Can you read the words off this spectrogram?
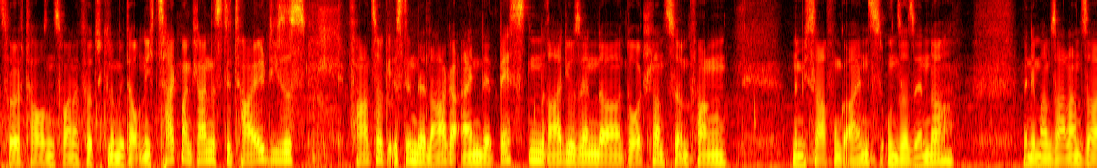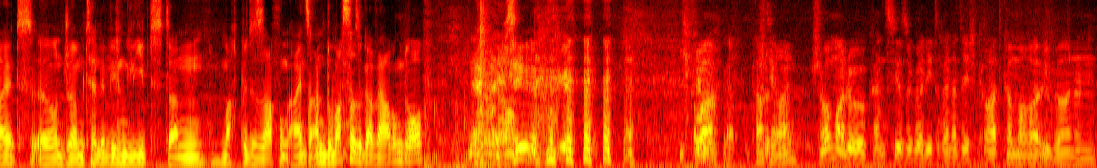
12.240 Kilometer. Und ich zeige mal ein kleines Detail. Dieses Fahrzeug ist in der Lage, einen der besten Radiosender Deutschlands zu empfangen, nämlich Saarfunk 1, unser Sender. Wenn ihr mal im Saarland seid äh, und German Television liebt, dann macht bitte Saarfunk 1 an. Du machst da sogar Werbung drauf. Ich Aber Gerade hier rein. schau mal, du kannst hier sogar die 360-Grad-Kamera über einen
